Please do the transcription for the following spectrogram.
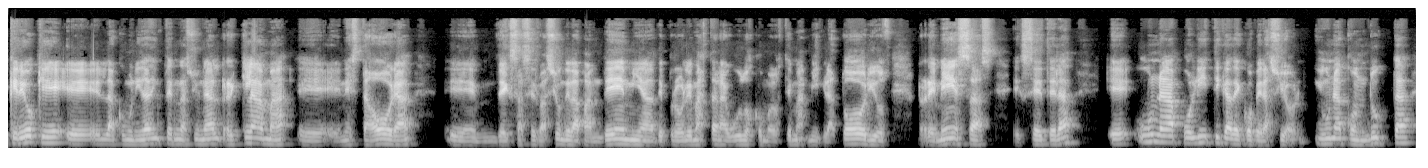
creo que la comunidad internacional reclama en esta hora de exacerbación de la pandemia, de problemas tan agudos como los temas migratorios, remesas, etcétera, una política de cooperación y una conducta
